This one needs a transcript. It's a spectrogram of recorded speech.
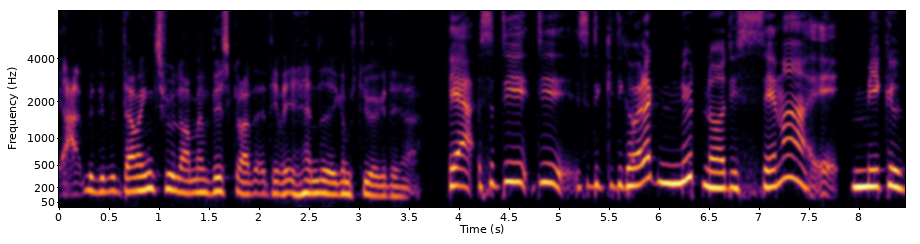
Ja, men det, der var ingen tvivl om, man vidste godt, at det handlede ikke om styrke, det her. Ja, så de, de, så de, de kan jo heller ikke nytte noget. De sender øh, Mikkel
